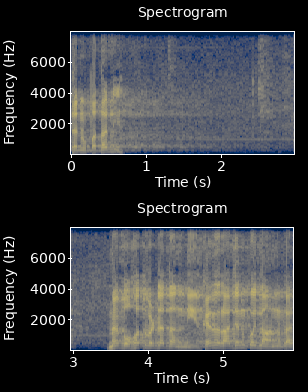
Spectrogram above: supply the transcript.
ਤੈਨੂੰ ਪਤਾ ਨਹੀਂ? ਮੈਂ ਬਹੁਤ ਵੱਡਾ ਦਾਨੀ ਹਾਂ। ਕਹਿੰਦਾ, ਰਾਜਨ, ਕੋਈ ਦਾਨ ਕਰ।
